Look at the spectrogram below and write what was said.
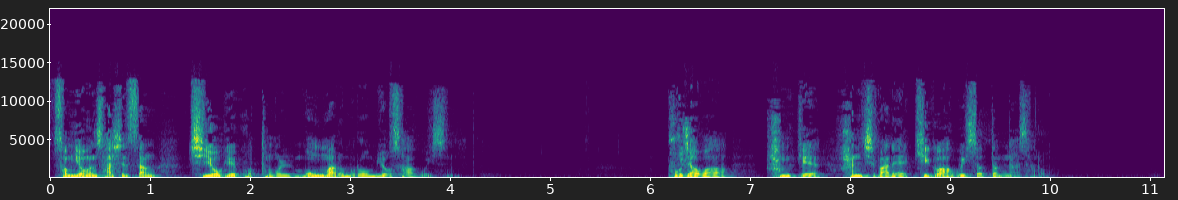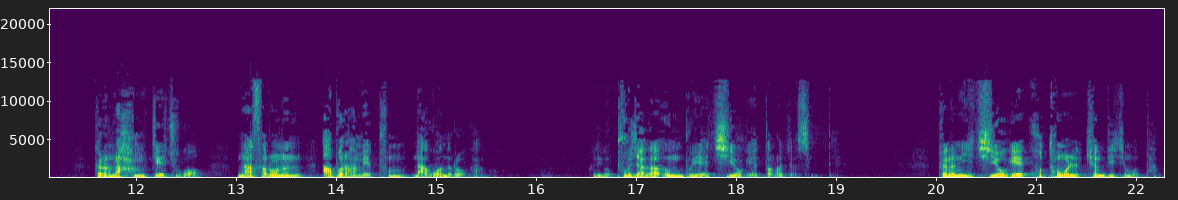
성경은 사실상 지옥의 고통을 목마름으로 묘사하고 있습니다. 부자와 함께 한 집안에 기거하고 있었던 나사로. 그러나 함께 죽어 나사로는 아브라함의 품 낙원으로 가고 그리고 부자가 음부의 지옥에 떨어졌을 때 그는 이 지옥의 고통을 견디지 못하고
